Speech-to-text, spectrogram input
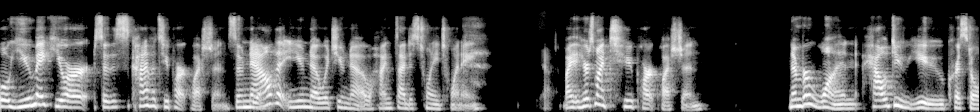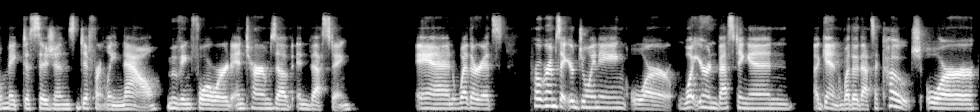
well, you make your so this is kind of a two-part question. So now yeah. that you know what you know, hindsight is 2020. Yeah. My here's my two-part question. Number one, how do you, Crystal, make decisions differently now moving forward in terms of investing? And whether it's programs that you're joining or what you're investing in, again, whether that's a coach or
